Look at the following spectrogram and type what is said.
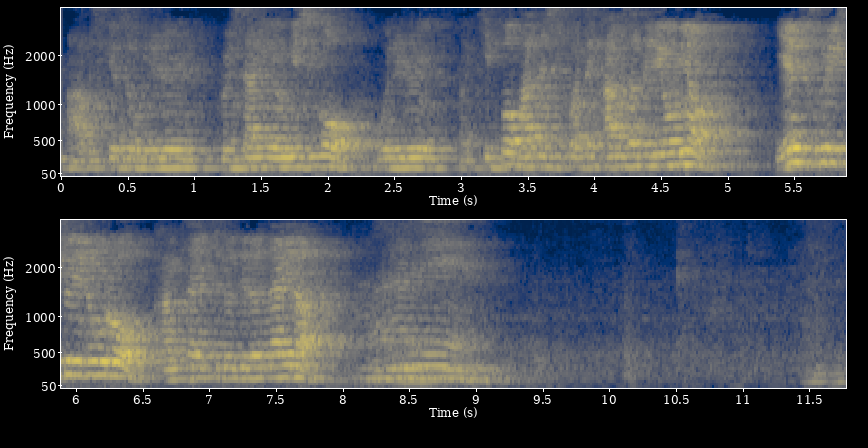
아버지께서 우리를 불쌍히 여기시고 우리를 기뻐 받으실 것에 감사드리오며 예수 그리스도 이름으로 감사의 기도드렸나이다. 아멘.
